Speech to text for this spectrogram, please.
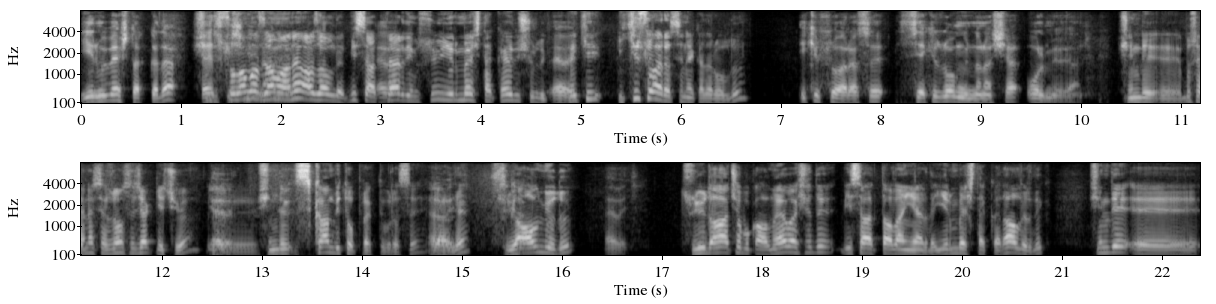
25 dakikada Şimdi eski sulama şeyini zamanı alıyor. azaldı. Bir saat Evet. verdiğimiz suyu 25 dakikaya düşürdük. Evet. Peki iki su arası ne kadar oldu? İki su arası 8-10 günden aşağı olmuyor yani. Şimdi e, bu sene sezon sıcak geçiyor. Evet. E, şimdi sıkan bir topraktı burası herhalde. Evet, Suyu sıkan. almıyordu. Evet. Suyu daha çabuk almaya başladı. Bir saatte alan yerde 25 dakikada aldırdık. Şimdi e,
